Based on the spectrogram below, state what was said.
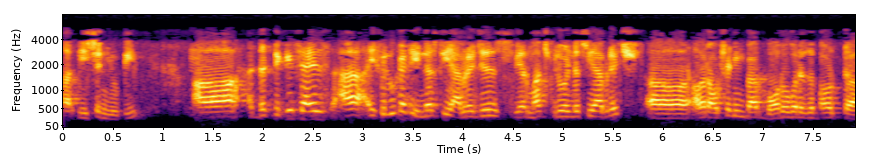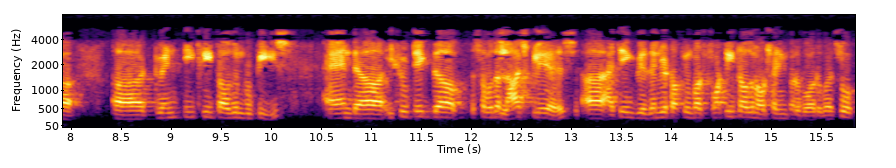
uh, Eastern UP. Uh, the ticket size, uh, if you look at the industry averages, we are much below industry average. Uh, our outstanding borrower is about uh, uh, 23,000 rupees. And uh, if you take the some of the large players, uh, I think we're, then we're talking about 40,000 outstanding per borrower. So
